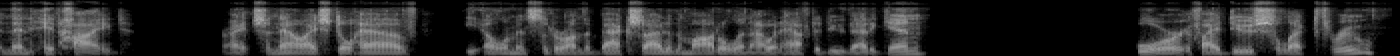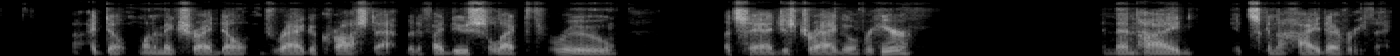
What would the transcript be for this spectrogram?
and then hit hide. All right, so now I still have the elements that are on the back side of the model and I would have to do that again. Or if I do select through, I don't want to make sure I don't drag across that. But if I do select through, let's say I just drag over here and then hide, it's going to hide everything.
